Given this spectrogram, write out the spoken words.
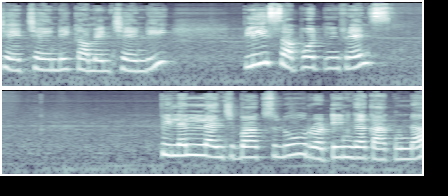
షేర్ చేయండి కామెంట్ చేయండి. ప్లీజ్ సపోర్ట్ మీ ఫ్రెండ్స్. పిల్లల లంచ్ బాక్సులు రొటీన్గా కాకుండా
